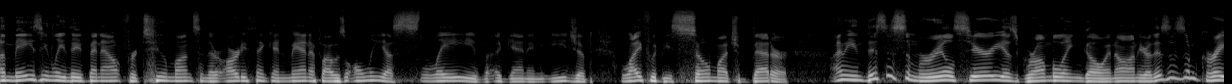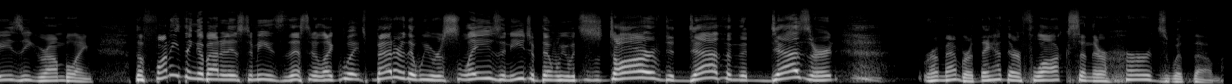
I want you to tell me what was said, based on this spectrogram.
Amazingly, they've been out for two months and they're already thinking, man, if I was only a slave again in Egypt, life would be so much better. I mean, this is some real serious grumbling going on here. This is some crazy grumbling. The funny thing about it is to me is this they're like, well, it's better that we were slaves in Egypt than we would starve to death in the desert. Remember, they had their flocks and their herds with them.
